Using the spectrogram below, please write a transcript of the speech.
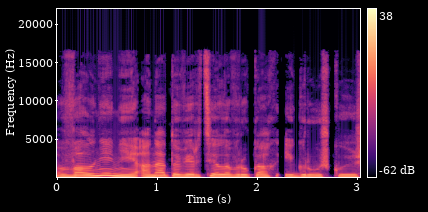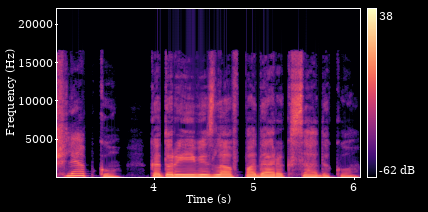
В волнении она то вертела в руках игрушку и шляпку, которые везла в подарок Садаку,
